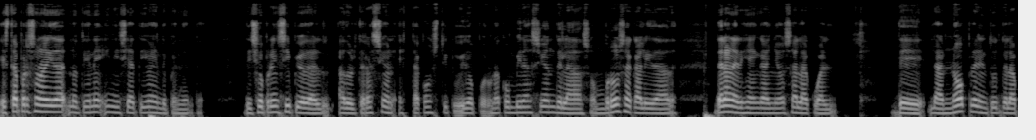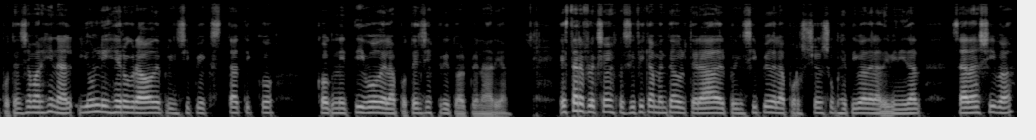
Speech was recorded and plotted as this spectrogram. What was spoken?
Esta personalidad no tiene iniciativa independiente. Dicho principio de adulteración está constituido por una combinación de la asombrosa calidad de la energía engañosa, la cual de la no plenitud de la potencia marginal y un ligero grado de principio extático cognitivo de la potencia espiritual plenaria. Esta reflexión específicamente adulterada del principio de la porción subjetiva de la divinidad Sadashiva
